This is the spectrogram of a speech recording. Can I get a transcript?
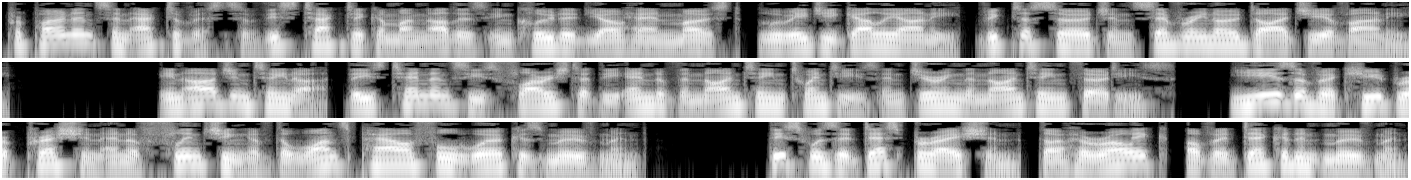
Proponents and activists of this tactic among others included Johann Most, Luigi Galleani, Victor Serge and Severino di Giovanni. In Argentina, these tendencies flourished at the end of the 1920s and during the 1930s. Years of acute repression and of flinching of the once powerful workers' movement. This was a desperation, though heroic, of a decadent movement.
